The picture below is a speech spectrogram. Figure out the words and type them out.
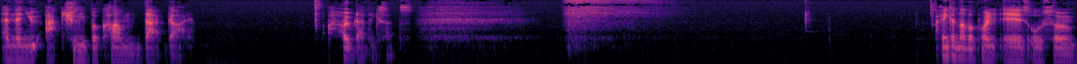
and then you actually become that guy. I hope that makes sense. I think another point is also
